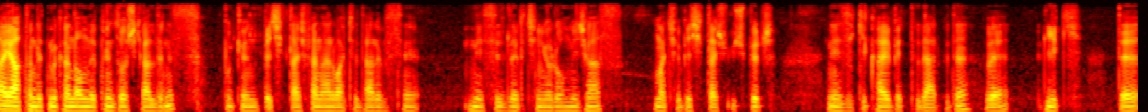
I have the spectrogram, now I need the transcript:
Hayatın Ritmi kanalına hepiniz hoş geldiniz. Bugün Beşiktaş-Fenerbahçe derbisini sizler için yorulmayacağız. Maçı Beşiktaş 3-1 ne yazık ki kaybetti derbide ve ligde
